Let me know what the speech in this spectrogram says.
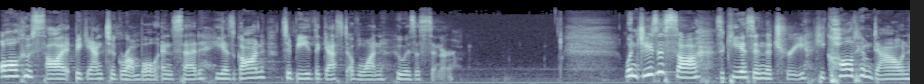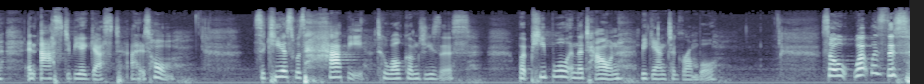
All who saw it began to grumble and said, He has gone to be the guest of one who is a sinner. When Jesus saw Zacchaeus in the tree, he called him down and asked to be a guest at his home. Zacchaeus was happy to welcome Jesus but people in the town began to grumble. So, what was this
